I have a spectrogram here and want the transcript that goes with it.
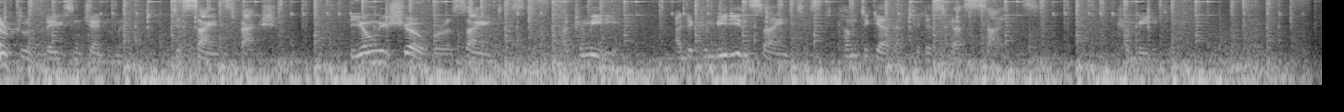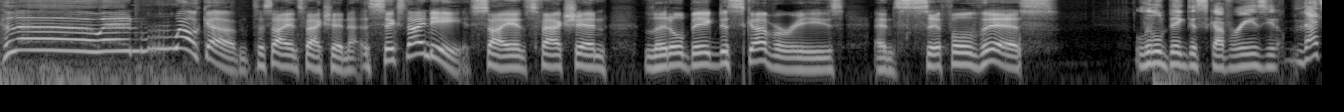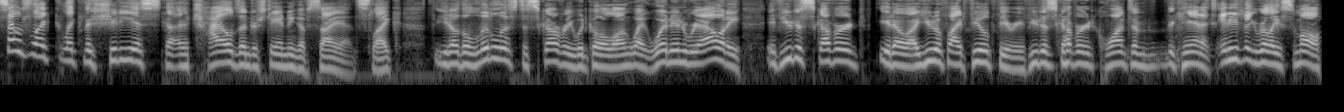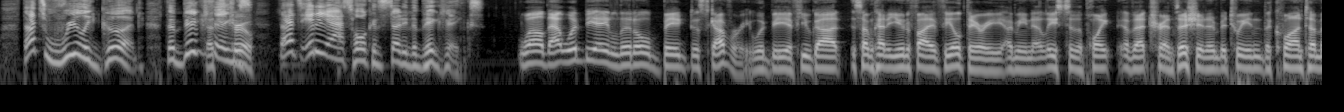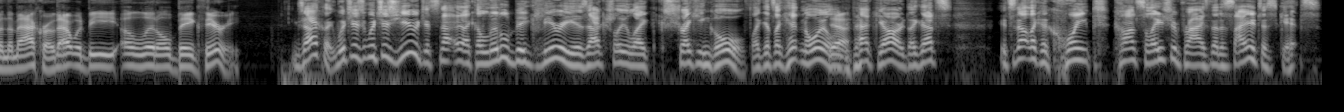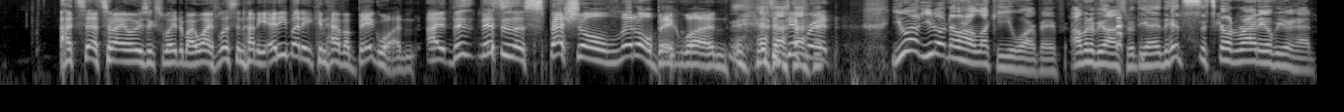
Welcome, ladies and gentlemen, to Science Faction, the only show where a scientist, a comedian, and a comedian scientist come together to discuss science comedically. Hello and welcome to Science Faction 690. Science Faction, Little Big Discoveries, and Syphil This. Little big discoveries. You know, that sounds like like the shittiest uh, child's understanding of science. Like, you know, the littlest discovery would go a long way. When in reality, if you discovered, you know, a unified field theory, if you discovered quantum mechanics, anything really small, that's really good. The big That's things, true. that's any asshole can study the big things. Well, that would be a little big discovery, would be if you got some kind of unified field theory. I mean, at least to the point of that transition in between the quantum and the macro, that would be a little big theory. Exactly, which is which is huge. It's not like a little big theory is actually like striking gold. Like it's like hitting oil Yeah. in your backyard. Like that's it's not like a quaint consolation prize that a scientist gets. That's that's what I always explain to my wife. Listen, honey, anybody can have a big one. I this this is a special little big one. It's a different. You are, you don't know how lucky you are, babe. I'm gonna be honest with you. It's it's going right over your head.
